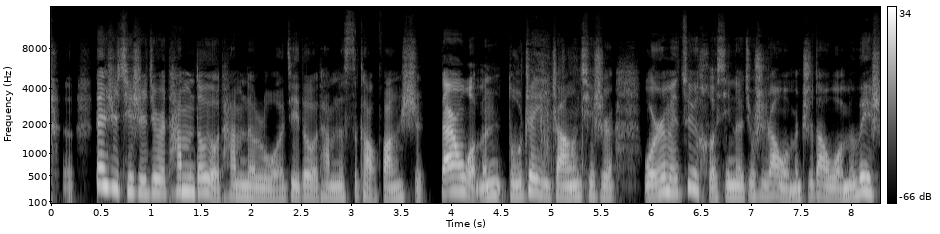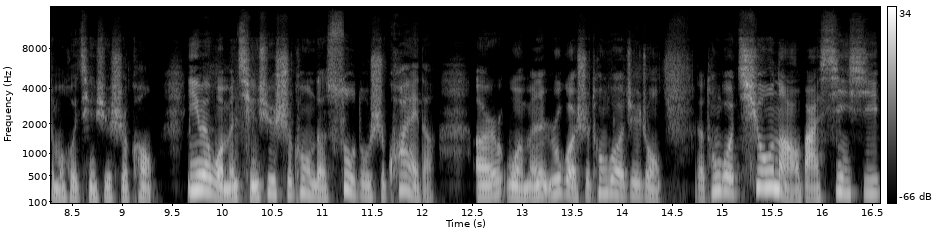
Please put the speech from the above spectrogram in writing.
但是其实就是他们都有他们的逻辑，都有他们的思考方式。当然，我们读这一章，其实我认为最核心的就是让我们知道我们为什么会情绪失控，因为我们情绪失控的速度是快的。而我们如果是通过这种呃，通过丘脑把信息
